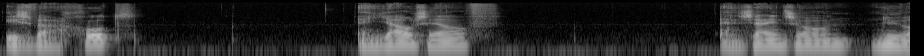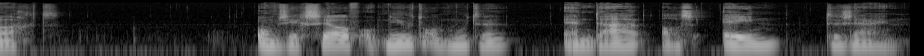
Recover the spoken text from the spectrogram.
is waar God en jouzelf en zijn zoon nu wacht om zichzelf opnieuw te ontmoeten en daar als één te zijn.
